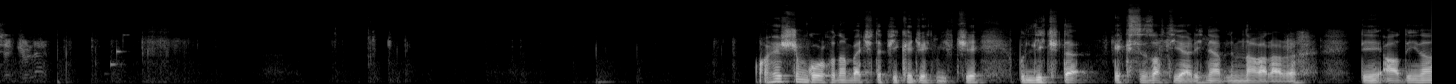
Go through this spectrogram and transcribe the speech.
Teşekkürler. Heç kim qorxudan bəlkə də pika getməyib ki, bu likdə eksi zat yeyərik, nə bilim nə qararıq. De, adı ilə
